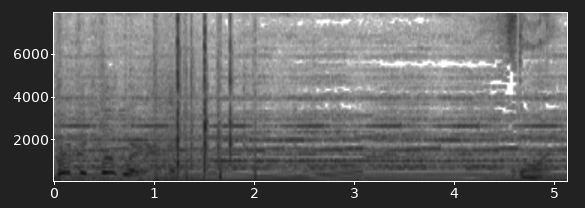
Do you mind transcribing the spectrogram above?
Perfect footwork. Storm.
